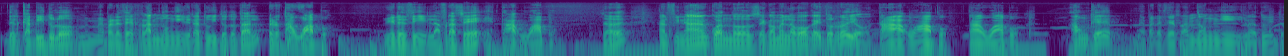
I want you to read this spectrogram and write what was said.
del capítulo me- parece random y gratuito total, pero está guapo. Quiero decir, la frase es está guapo, ¿sabes? Al final cuando se comen la boca y todo el rollo, está guapo, está guapo. Aunque me parece random y gratuito.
